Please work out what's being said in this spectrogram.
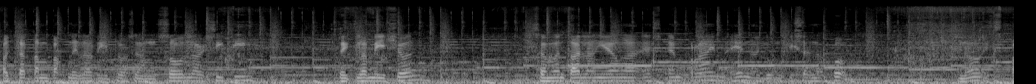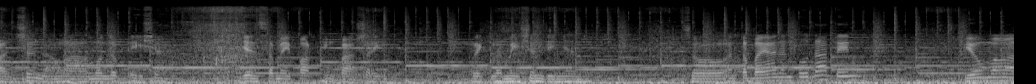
pagtatambak nila rito sa Solar City reclamation. Samantalang yung uh, SM Prime ayun nag-uumpisa na po. No expansion ng uh, Mall of Asia. Dyan sa may parking Pasay. Reclamation din yan. So antabayanan po natin yung mga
